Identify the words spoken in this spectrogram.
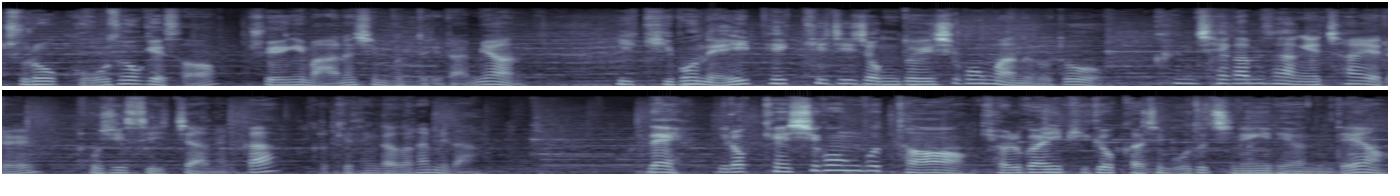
주로 고속에서 주행이 많으신 분들이라면 이 기본 A 패키지 정도의 시공만으로도 큰 체감상의 차이를 보실 수 있지 않을까 그렇게 생각을 합니다. 네, 이렇게 시공부터 결과의 비교까지 모두 진행이 되었는데요.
